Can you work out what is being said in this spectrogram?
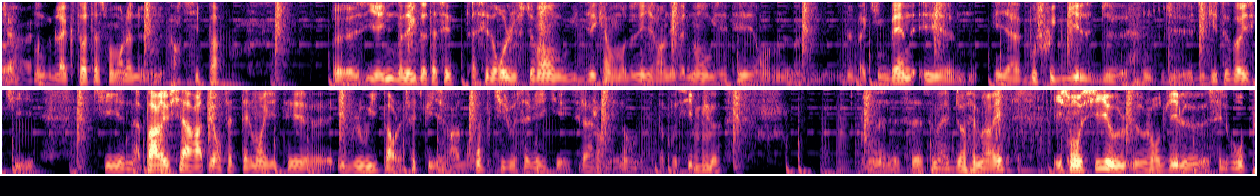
ouais. Donc Black Thought à ce moment-là ne, ne participe pas. Euh, Il y a une anecdote assez, assez drôle justement où il disait qu'à un moment donné il y avait un événement où ils étaient en, le, le backing band et euh, et il y a Bushwick Bill de, de, de Ghetto Boys qui, qui n'a pas réussi à rapper en fait tellement il était euh, ébloui par le fait qu'il y avait un groupe qui jouait sa musique et c'est là genre mais non mais c'est pas possible Mhm. vois. Euh, ça ça m'avait bien fait marrer. Ils sont aussi au- aujourd'hui, le- c'est le groupe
